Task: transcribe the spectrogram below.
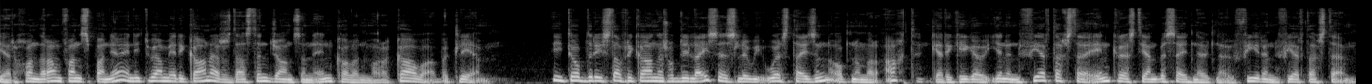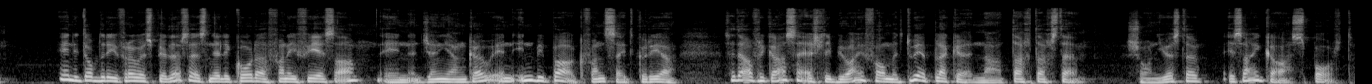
deur Gon Ram van Spanje en die twee Amerikaners Dustin Johnson en Colin Morikawa bekleem. Die top 3 Suid-Afrikaners op die lys is Louis Oosthuizen op nommer 8, Gary Kigo 41ste en Christian Besaidnout nou 44ste. En die top 3 vroue spelers is Nelly Korda van die FSA en Jin Yanko en Inbi Park van Suid-Korea. Suid-Afrika se Ashley Buy val met twee plekke na 80ste. Shaun Schuster, SAK Sport.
